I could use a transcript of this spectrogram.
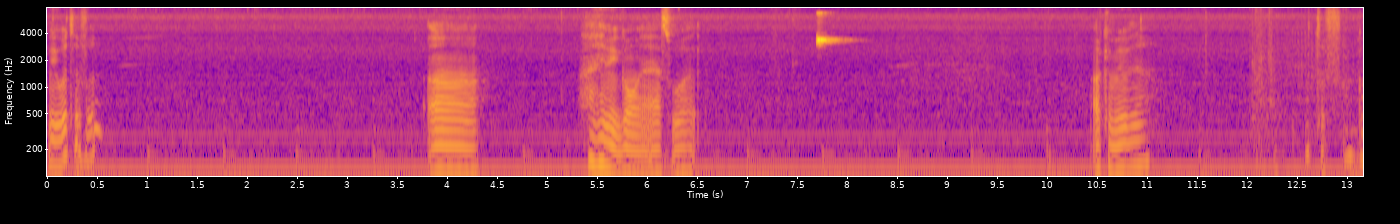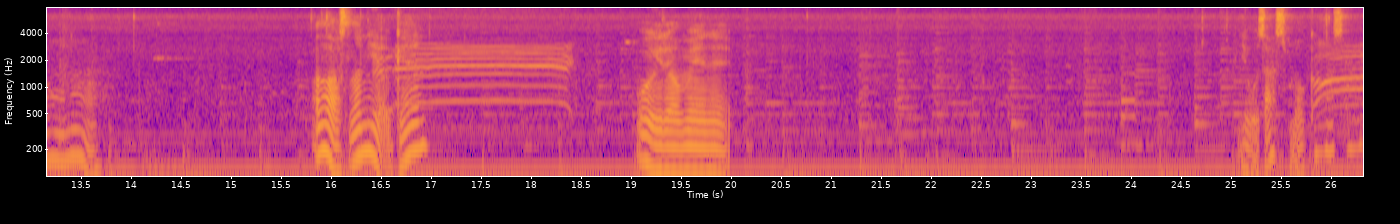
Wait, what the fuck? Uh, I ain't even gonna ask what. I can move now? What the fuck going on? I lost Lenny again? Wait a minute. Yo, was I smoking or something?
